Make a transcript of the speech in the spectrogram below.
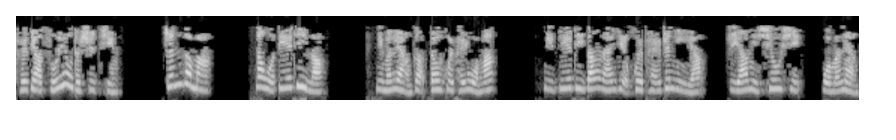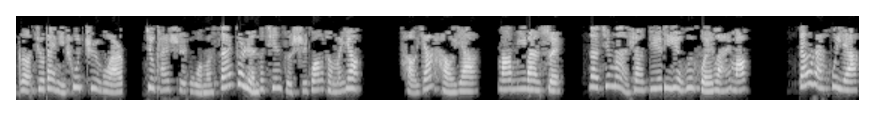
推掉所有的事情。真的吗？那我爹地呢？你们两个都会陪我吗？你爹地当然也会陪着你呀，只要你休息，我们两个就带你出去玩，就开始我们三个人的亲子时光，怎么样？好呀，好呀，妈咪万岁！那今晚上爹地也会回来吗？当然会呀。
